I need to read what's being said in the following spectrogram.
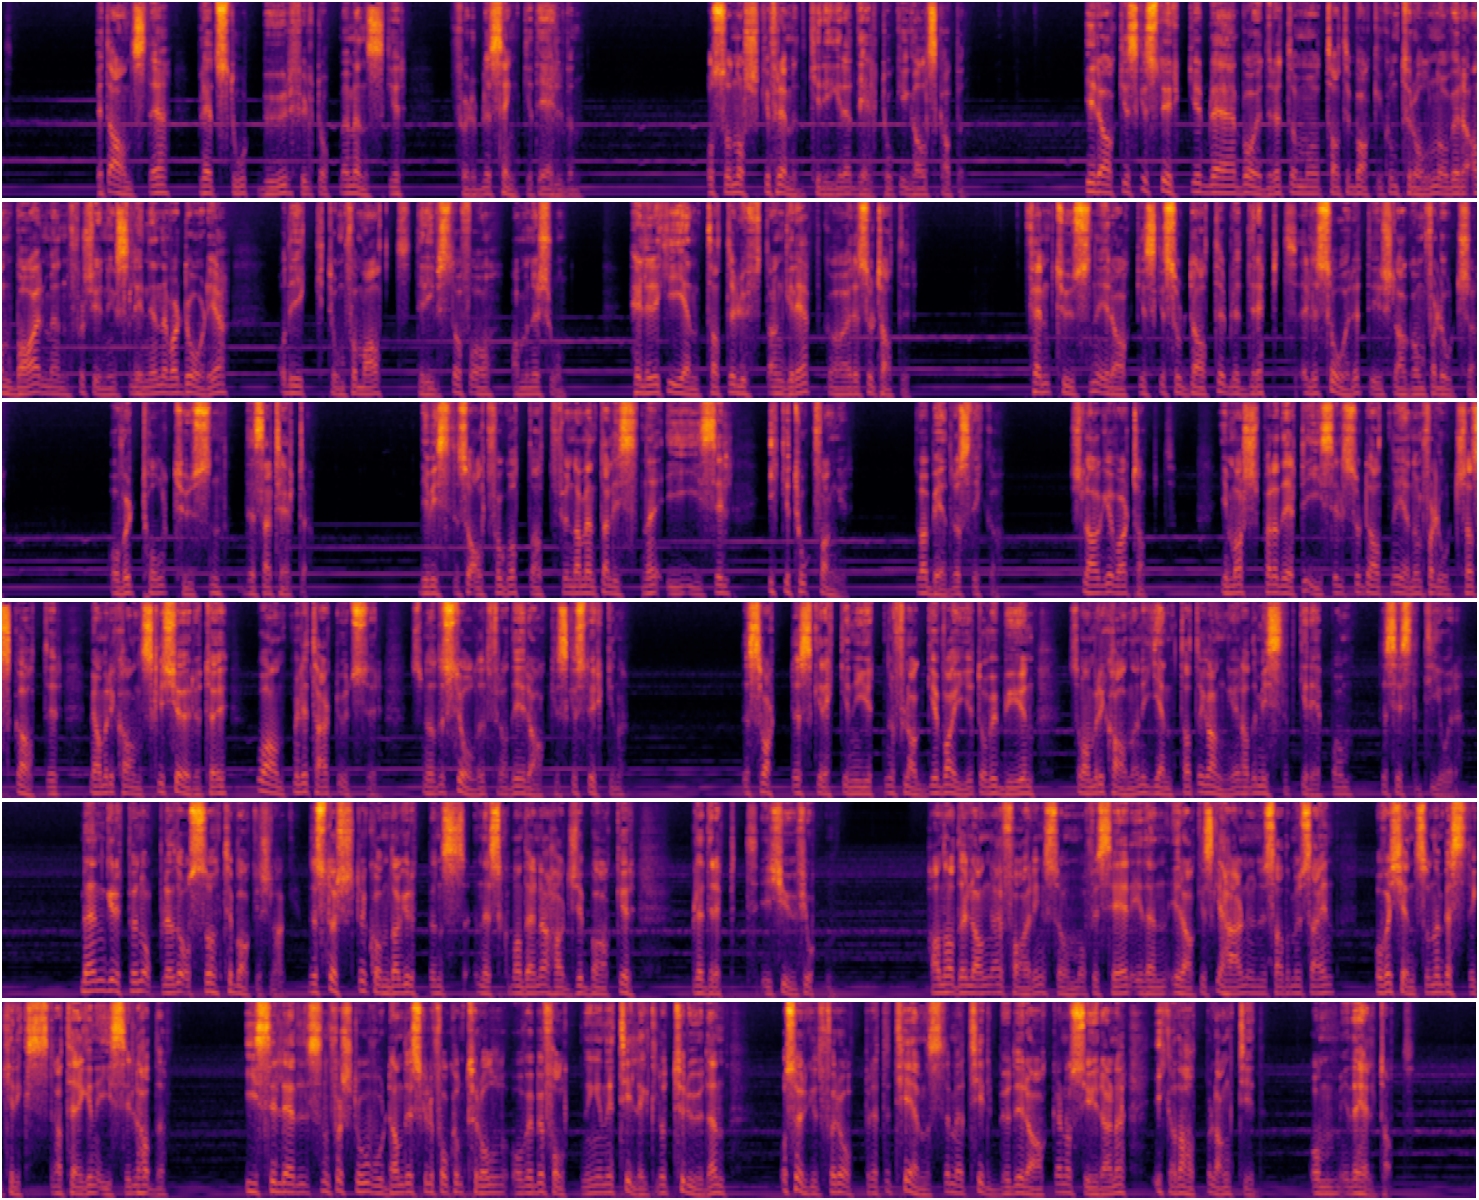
Et annet sted ble et stort bur fylt opp med mennesker før det ble senket i elven. Også norske fremmedkrigere deltok i galskapen. Irakiske styrker ble beordret om å ta tilbake kontrollen over Anbar, men forsyningslinjene var dårlige, og de gikk tom for mat, drivstoff og ammunisjon. Heller ikke gjentatte luftangrep ga resultater. 5000 irakiske soldater ble drept eller såret i slaget om Fallujah. Over 12 000 deserterte. De visste så altfor godt at fundamentalistene i ISIL ikke tok fanger. Det var bedre å stikke av. Slaget var tapt. I mars paraderte ISIL-soldatene gjennom Fallujas gater med amerikanske kjøretøy og annet militært utstyr som de hadde stjålet fra de irakiske styrkene. Det svarte, skrekkinngytende flagget vaiet over byen som amerikanerne gjentatte ganger hadde mistet grepet om det siste tiåret. Men gruppen opplevde også tilbakeslag. Det største kom da gruppens nestkommanderende Haji Baker ble drept i 2014. Han hadde lang erfaring som offiser i den irakiske hæren under Saddam Hussein, og var kjent som den beste krigsstrategen ISIL hadde. ISIL-ledelsen forsto hvordan de skulle få kontroll over befolkningen i tillegg til å true den, og sørget for å opprette tjeneste med et tilbud irakerne og syrerne ikke hadde hatt på lang tid, om i det hele tatt.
